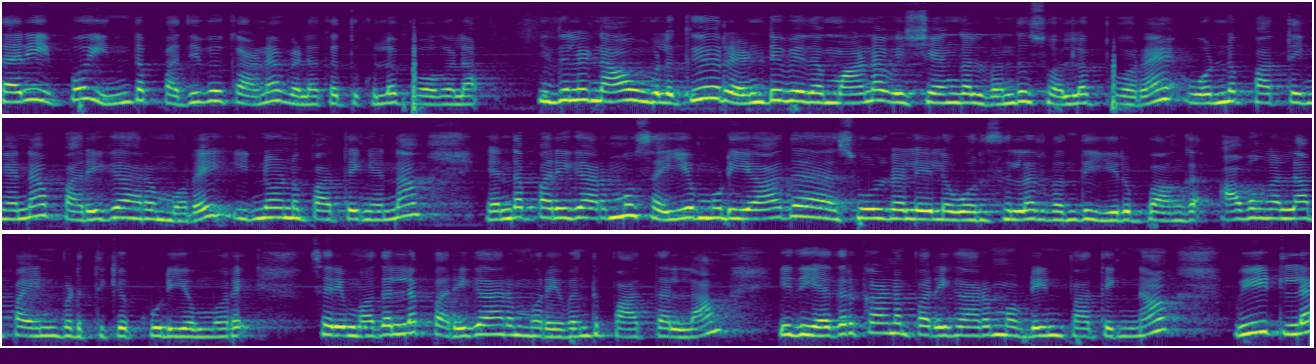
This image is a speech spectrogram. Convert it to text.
சரி இப்போ இந்த பதிவுக்கான விளக்கத்துக்குள்ளே போகலாம். இதில் நான் உங்களுக்கு ரெண்டு விதமான விஷயங்கள் வந்து சொல்ல போகிறேன் ஒன்று பார்த்தீங்கன்னா பரிகார முறை. இன்னொன்று பார்த்தீங்கன்னா எந்த பரிகாரமும் செய்ய முடியாத சூழ்நிலையில் ஒரு சிலர் வந்து இருப்பாங்க. அவங்கெல்லாம் பயன்படுத்திக்கக்கூடிய முறை. சரி முதல்ல பரிகார முறை வந்து பார்த்தலாம் இது எதற்கான பரிகாரம் அப்படின்னு பார்த்தீங்கன்னா வீட்டில்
